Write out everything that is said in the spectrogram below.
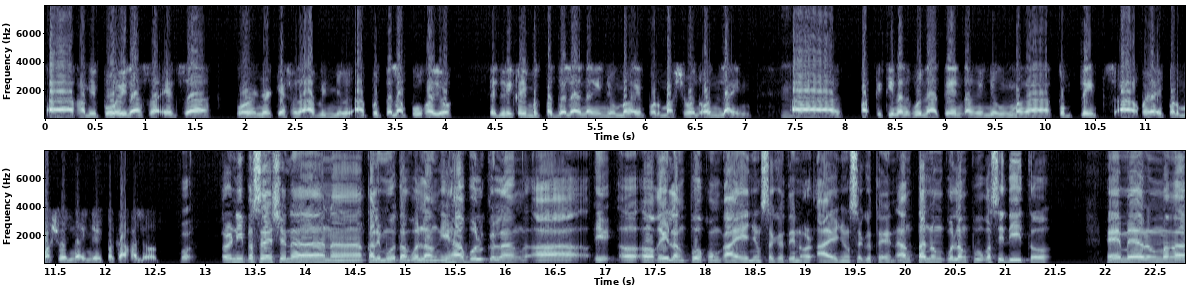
Ah, kami po ay nasa EDSA Corner Quezon Avenue. Uh, punta lang po kayo. Pwede rin kayo magpadala ng inyong mga impormasyon online. Ah, patitinan po natin ang inyong mga complaints ah, o kaya impormasyon na inyong pagkakaloob. Po. Attorney, pasensya na, ha, nakalimutan ko lang. Ihabol ko lang, o- okay lang po kung kaya niyong sagutin or ayaw niyong sagutin. Ang tanong ko lang po kasi dito, eh merong mga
